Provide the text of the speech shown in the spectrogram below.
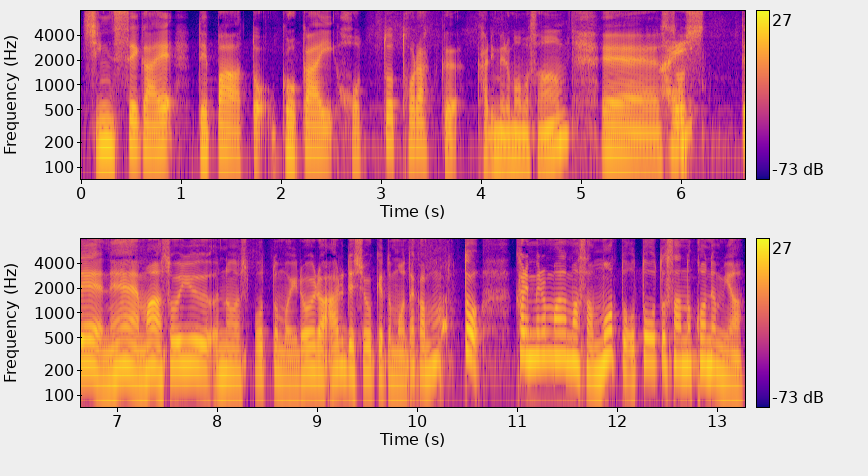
新世界デパート5階ホットトラック。カリメルママさん、えーはい。そしてねまあそういうあのスポットもいろいろあるでしょうけども。だからもっとカリメルママさんもっと弟さんの好みは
